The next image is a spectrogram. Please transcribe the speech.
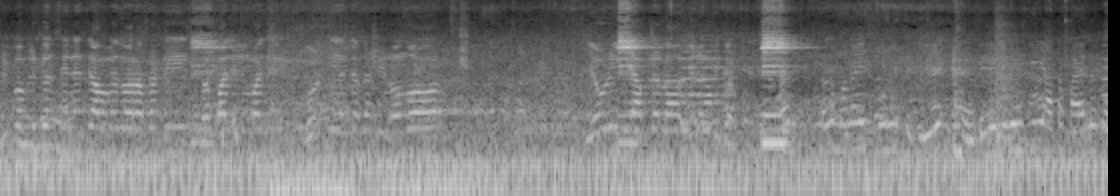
रिपब्लिकन सेनेच्या उमेदवारासाठी संभाजी निमाजी घोडके यांच्यासाठी नोंदवावं. एवढी मी आपल्याला विनंती करतो. तर मला एक बोलायचं की जेणेकरून की आता पाहिलं तर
